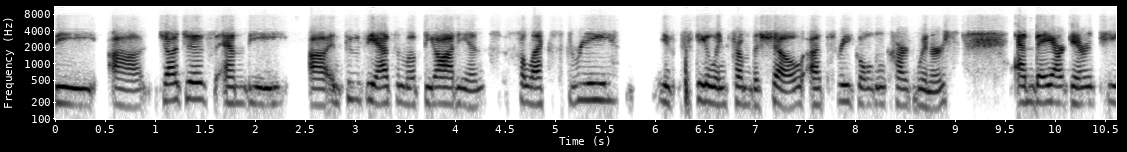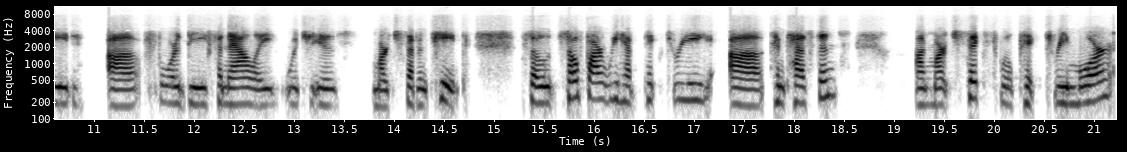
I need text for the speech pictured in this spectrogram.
the uh, judges and the uh, enthusiasm of the audience selects three you know, stealing from the show, uh, three golden card winners, and they are guaranteed uh, for the finale, which is March 17th. So, so far we have picked three uh, contestants. On March 6th, we'll pick three more,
